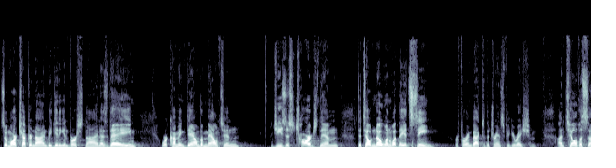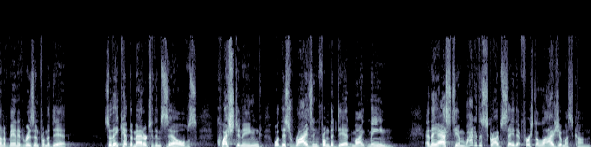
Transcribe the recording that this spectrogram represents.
So, Mark chapter 9, beginning in verse 9, as they were coming down the mountain, Jesus charged them to tell no one what they had seen, referring back to the transfiguration, until the Son of Man had risen from the dead. So they kept the matter to themselves, questioning what this rising from the dead might mean. And they asked him, Why did the scribes say that first Elijah must come?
